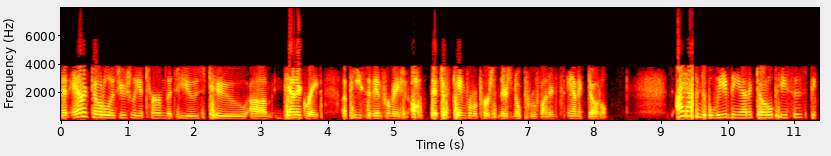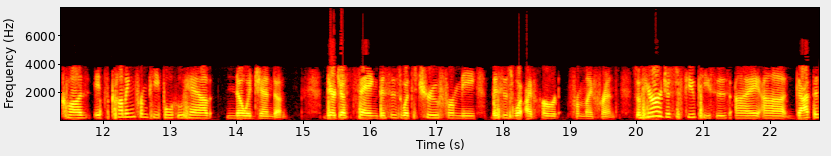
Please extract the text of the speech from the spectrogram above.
And anecdotal is usually a term that's used to um, denigrate a piece of information. Oh, that just came from a person. There's no proof on it. It's anecdotal. I happen to believe the anecdotal pieces because it's coming from people who have no agenda. They're just saying, this is what's true for me. This is what I've heard from my friends. So here are just a few pieces. I uh, got this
